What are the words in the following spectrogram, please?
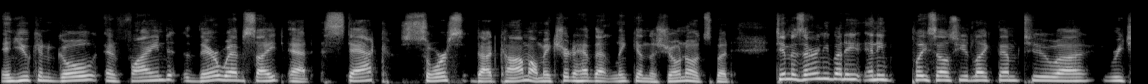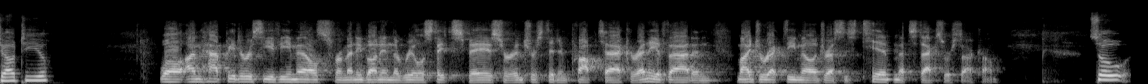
And you can go and find their website at stacksource.com. I'll make sure to have that link in the show notes. But Tim, is there anybody, any place else you'd like them to uh, reach out to you? Well, I'm happy to receive emails from anybody in the real estate space or interested in prop tech or any of that. And my direct email address is tim at stacksource.com. So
